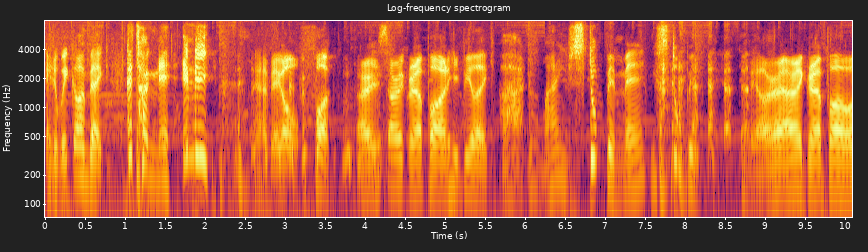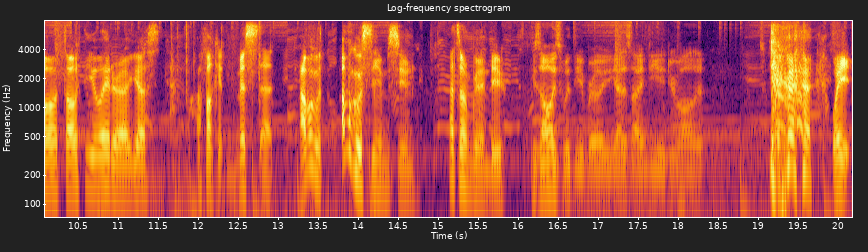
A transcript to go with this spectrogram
And he'd wake up and be like, Katang Imdi! And I'd be like, oh fuck. Alright, sorry grandpa. And he'd be like, ah no man, you stupid man. You stupid. I'd be alright, alright grandpa, I'll talk to you later I guess. I fucking missed that. I'm gonna go I'm gonna go see him soon. That's what I'm gonna do. He's always with you, bro. You got his ID in your wallet. Wait.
